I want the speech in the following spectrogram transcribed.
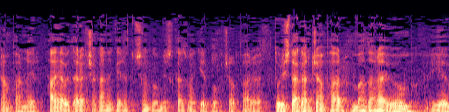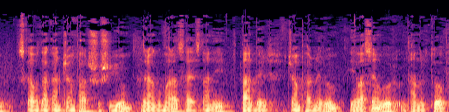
ճամփարներ, հայ ավետարակչական ընկերակցության կողմից կազմակերպող ճամփարը, տուրիստական ճամփար Բադարայում եւ սկաուտական ճամփար Շուշիում, դրան գումարած Հայաստանի տարբեր ճամփարներում եւ ասեմ, որ ընդհանուր թվով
